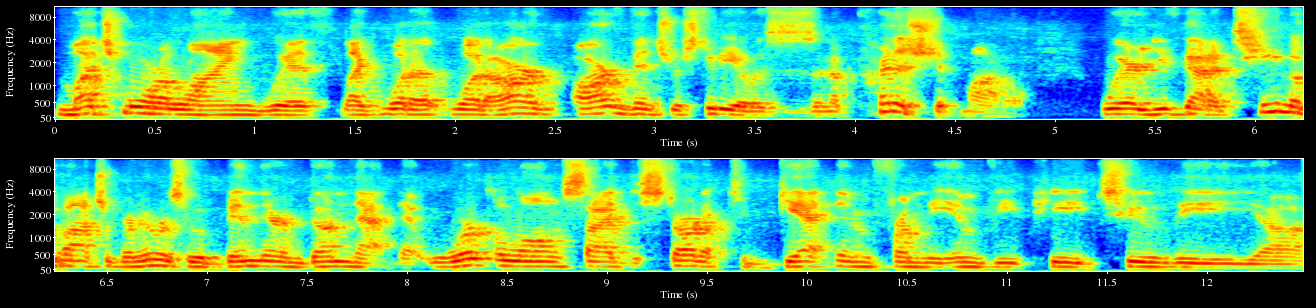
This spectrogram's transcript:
much more aligned with like what a, what our our venture studio is is an apprenticeship model where you've got a team of entrepreneurs who have been there and done that that work alongside the startup to get them from the MVP to the uh,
